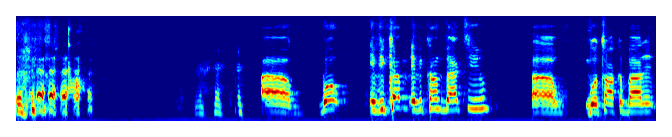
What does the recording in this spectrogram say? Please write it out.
um, well, if you come if it comes back to you, uh, we'll talk about it,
